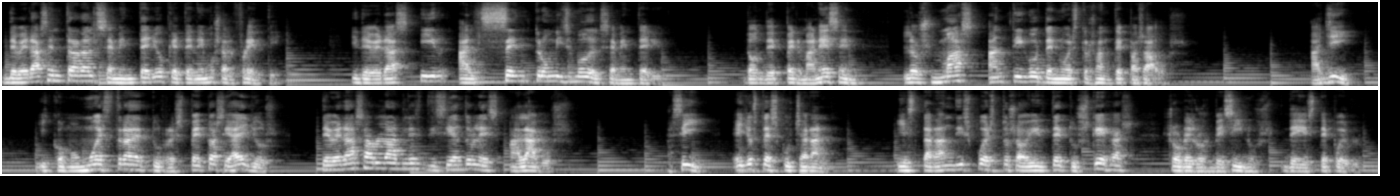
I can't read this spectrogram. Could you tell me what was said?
deberás entrar al cementerio que tenemos al frente y deberás ir al centro mismo del cementerio, donde permanecen los más antiguos de nuestros antepasados. Allí, y como muestra de tu respeto hacia ellos, deberás hablarles diciéndoles halagos. Así, ellos te escucharán y estarán dispuestos a oírte tus quejas sobre los vecinos de este pueblo.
